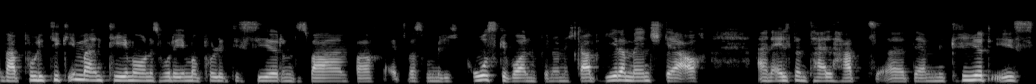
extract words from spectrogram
war Politik immer ein Thema und es wurde immer politisiert und es war einfach etwas, womit ich groß geworden bin. Und ich glaube, jeder Mensch, der auch einen Elternteil hat, äh, der migriert ist,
